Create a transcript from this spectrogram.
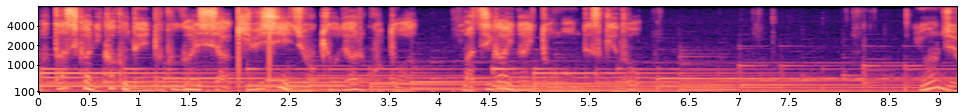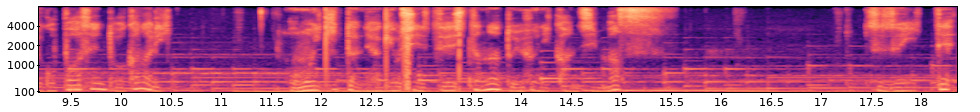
まあ、確かに各電力会社厳しい状況であることは間違いないと思うんですけど、45%はかなり思い切った値上げを申請したなというふうに感じます。続いて、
